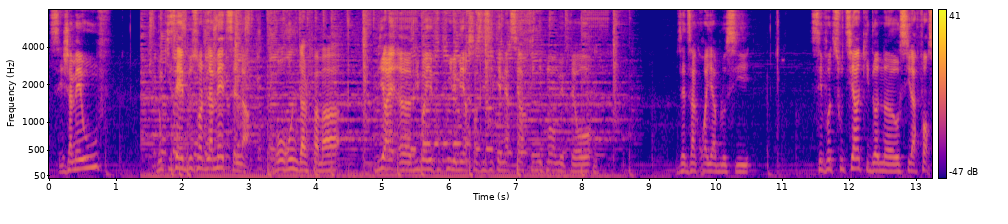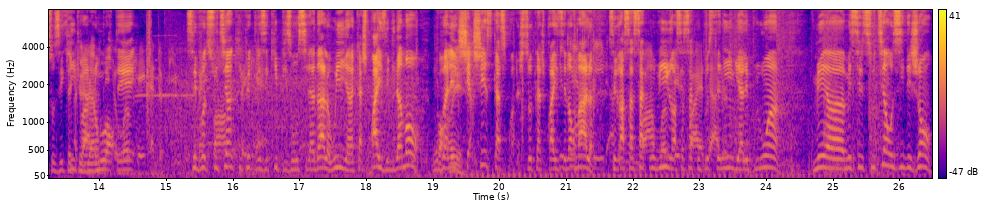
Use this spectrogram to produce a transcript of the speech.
c'est jamais ouf. Donc ils avaient besoin de la mettre celle-là. Bon round d'Alfama. Euh, Vivoye Fufu, les meilleurs sans hésiter. Merci infiniment, mes frérots. Vous êtes incroyables aussi. C'est votre soutien qui donne euh, aussi la force aux équipes à l'emporter. C'est votre soutien qui fait que les équipes, ils ont aussi la dalle. Oui, il y a un cash prize, évidemment. On va aller le chercher, ce cash, ce cash prize, c'est normal. C'est grâce à ça qu'on vit, grâce à ça qu'on peut se training et aller plus loin. Mais, euh, mais c'est le soutien aussi des gens.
